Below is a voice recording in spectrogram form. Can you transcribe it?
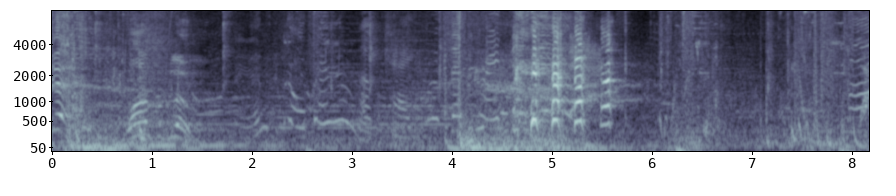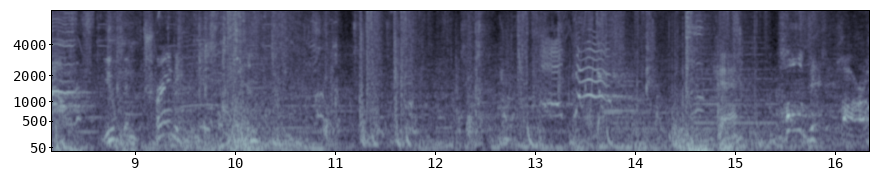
Yes. One for blue. No pain. Okay. The You've been training this one. Okay. Hold it, Paro.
